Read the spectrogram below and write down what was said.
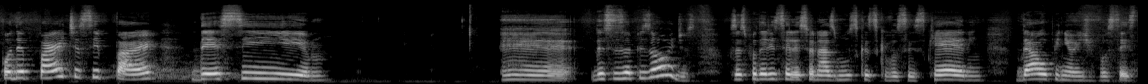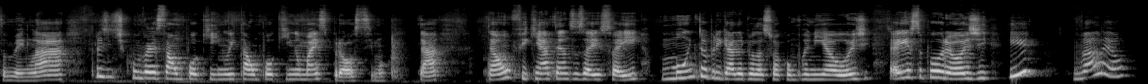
Poder participar desse. É, desses episódios. Vocês poderem selecionar as músicas que vocês querem, dar opiniões de vocês também lá, pra gente conversar um pouquinho e estar tá um pouquinho mais próximo, tá? Então, fiquem atentos a isso aí. Muito obrigada pela sua companhia hoje. É isso por hoje e valeu!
